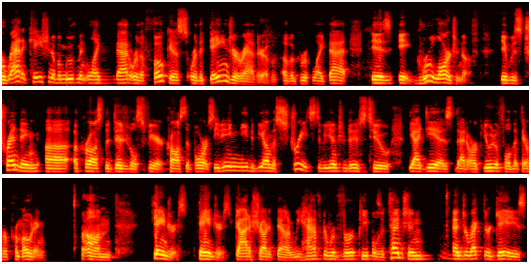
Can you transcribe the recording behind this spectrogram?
eradication of a movement like that, or the focus, or the danger rather, of, of a group like that, is it grew large enough it was trending uh, across the digital sphere, across the board. So you didn't even need to be on the streets to be introduced to the ideas that are beautiful that they were promoting. Um, dangerous, dangerous. Got to shut it down. We have to revert people's attention and direct their gaze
